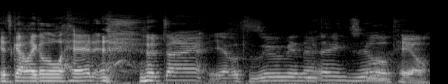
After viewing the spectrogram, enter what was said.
It's got like a little head and a time. Yeah, let's zoom in there. There you A little tail.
